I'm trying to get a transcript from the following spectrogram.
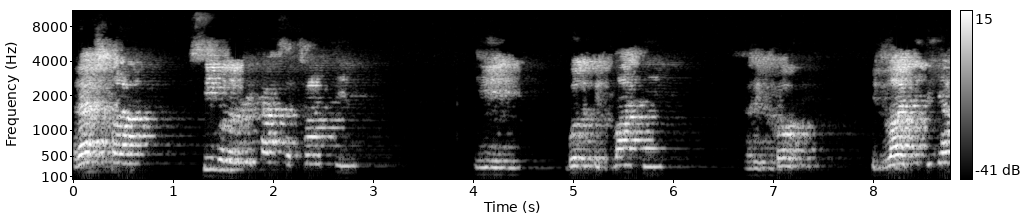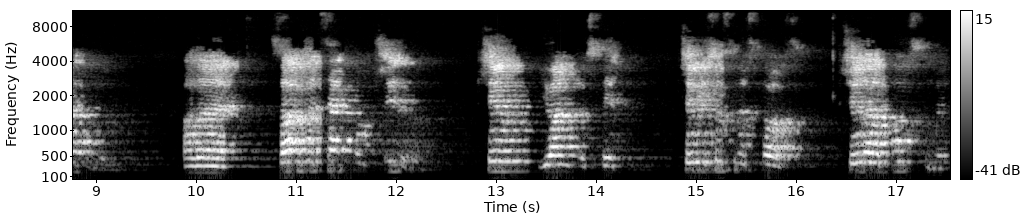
Решта, всі були в гріхах зачаті і були підвладні гріхові, підвладні дияволу. Але завжди церква вчила, вчив Йоанн Хреститель, вчив Ісус Христос, вчили апостоли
